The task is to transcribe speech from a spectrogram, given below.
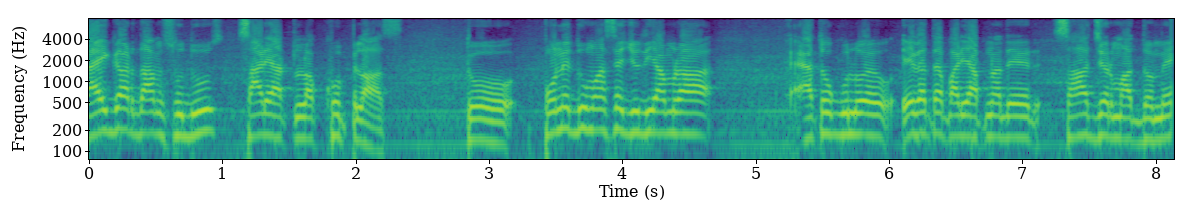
জায়গার দাম শুধু সাড়ে আট লক্ষ প্লাস। তো পৌনে দু মাসে যদি আমরা এতগুলো এগাতে পারি আপনাদের সাহায্যের মাধ্যমে।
